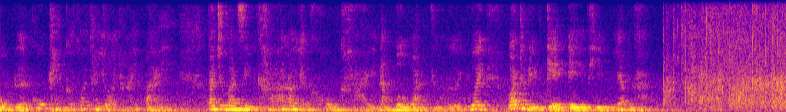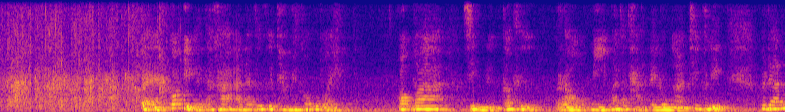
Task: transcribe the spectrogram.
6 เดือนคู่แข่งค่อยๆทยอยหายไป ปัจจุบันสินค้าเรายังคงขายนัมเบอร์วันอยู่เลยด้วยวัตถุดิบเกรด A พรีเมียมค่ะ แต่ก็อีกนะคะ อันนั้นก็คือทำให้เขารวย เพราะว่าสิ่งหนึ่งก็คือเรามีมาตรฐานในโรงงานที่ผลิต เพราะฉะนั้น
